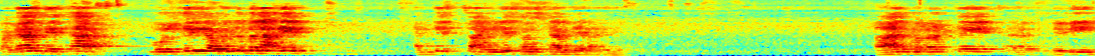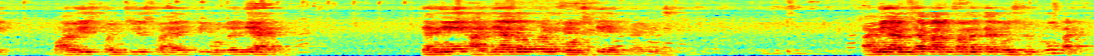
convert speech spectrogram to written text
पगार देता मोलकरी अवेलेबल आहेत आणि ते चांगले संस्कार देणार आहेत. आज मला वाटते मे बी बावीस पंचवीस वयाची मुलं जी आहेत त्यांनी आधी आलो पण गोष्टी ऐकल्या आम्ही आमच्या बालपणात त्या गोष्टी खूप आहेत.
